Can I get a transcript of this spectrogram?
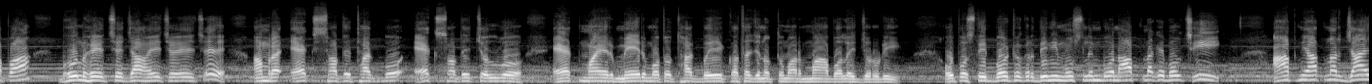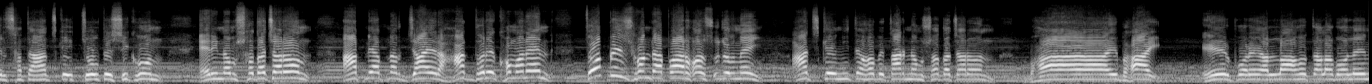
আপা, ভুল হয়েছে, যা হয়েছে হয়েছে। আমরা একসাথে থাকব, একসাথে চলবো। এক মায়ের মেয়ের মতো থাকব, এই কথা যেন তোমার মা বলে জরুরি। উপস্থিত বৈঠকের দিনই মুসলিম বোন আপনাকে বলছি, আপনি আপনার জায়ের সাথে আজকে চলতে শিখুন। এরই নাম সদাচরণ, আপনি আপনার জায়ের হাত ধরে ক্ষমা নেন। চব্বিশ ঘণ্টা পার হওয়ার সুযোগ নেই। আজকে নিতে হবে তার নাম সদাচরণ। ভাই ভাই, এরপরে আল্লাহ তালা বলেন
